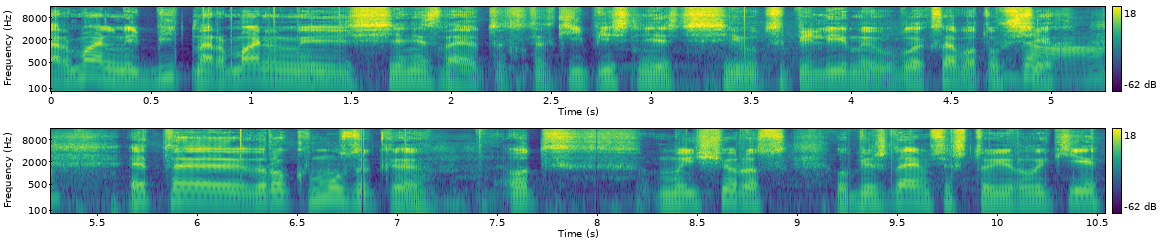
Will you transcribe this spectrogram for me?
Нормальный бит, нормальный, я не знаю, такие песни есть и у Цепелина, и у Black Sabbath, у всех. Да. Это рок-музыка. Вот мы еще раз убеждаемся, что ярлыки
